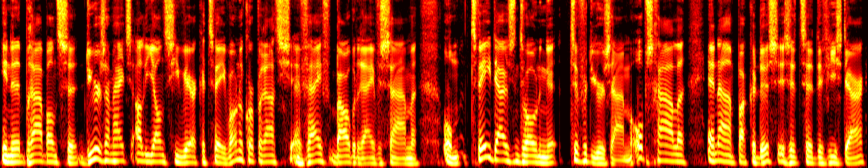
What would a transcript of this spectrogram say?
In de Brabantse Duurzaamheidsalliantie werken twee woningcorporaties... en vijf bouwbedrijven samen om 2000 woningen te verduurzamen. Opschalen en aanpakken dus is het devies daar.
